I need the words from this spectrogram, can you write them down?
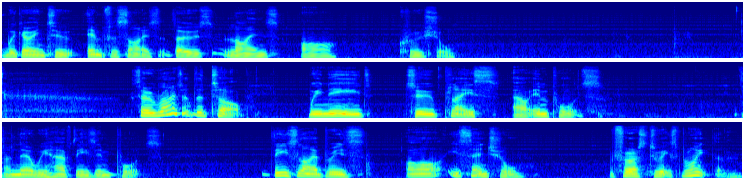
we're going to emphasize that those lines are crucial. So right at the top we need to place our imports and there we have these imports. These libraries are essential for us to exploit them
